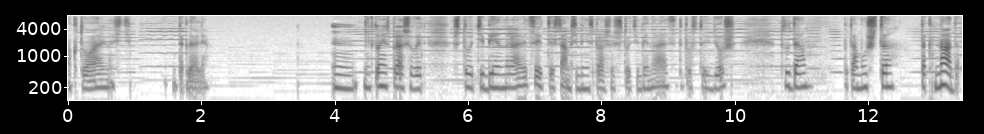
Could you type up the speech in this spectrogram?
актуальность и так далее. Никто не спрашивает, что тебе нравится, и ты сам себе не спрашиваешь, что тебе нравится, ты просто идешь туда, потому что так надо,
